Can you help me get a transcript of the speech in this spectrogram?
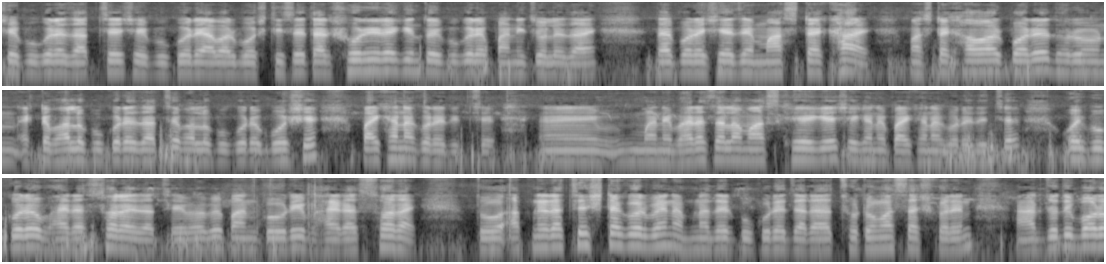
সে পুকুরে যাচ্ছে, সেই পুকুরে আবার বসতেছে, তার শরীরে কিন্তু এই পুকুরে পানি চলে যায়। তারপরে সে যে মাছটা খায়, মাছটা খাওয়ার পরে ধরুন একটা ভালো পুকুরে যাচ্ছে, ভালো পুকুরে বসে পায়খানা করে দিচ্ছে। মানে ভাইরাসওয়ালা মাছ খেয়ে গিয়ে সেখানে পায়খানা করে দিচ্ছে, ওই পুকুরেও ভাইরাস ছড়ায় যাচ্ছে। এভাবে পানকৌড়ি ভাইরাস ছড়ায়। তো আপনারা চেষ্টা করবেন আপনাদের পুকুরে যারা ছোট মাছ চাষ করেন, আর যদি বড়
